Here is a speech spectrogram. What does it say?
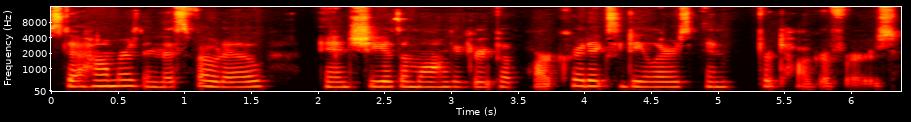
Stettheimer's in this photo, and she is among a group of art critics, dealers, and photographers.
